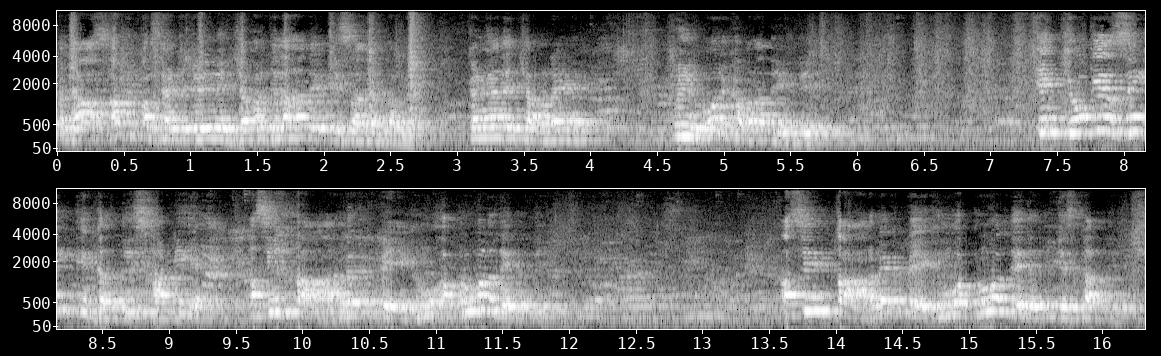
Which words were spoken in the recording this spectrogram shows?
50-60% ਜਿਹੜੇ ਨੇ ਜ਼ਬਰ ਜਨਾਹਾਂ ਦੇ ਕੇਸਾਂ ਦੇ ਅੰਦਰ ਨੇ ਕਈਆਂ ਦੇ ਚੱਲ ਰਹੇ ਨੇ। ਤੁਸੀਂ ਰੋਜ਼ ਖਬਰਾਂ ਦੇਖਦੇ ਇਹ ਕਿਉਂਕਿ ਅਸੀਂ, ਇਹ ਗਲਤੀ ਸਾਡੀ ਹੈ। ਅਸੀਂ ਧਾਰਮਿਕ ਭੇਖ ਨੂੰ ਅਪਰੂਵਲ ਦੇ ਦਿੱਤੀ। ਅਸੀਂ ਧਾਰਮਿਕ ਭੇਖ ਨੂੰ ਅਪਰੂਵਲ ਦੇ ਦਿੱਤੀ ਇਸ ਘਰ ਦੇ ਵਿੱਚ।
